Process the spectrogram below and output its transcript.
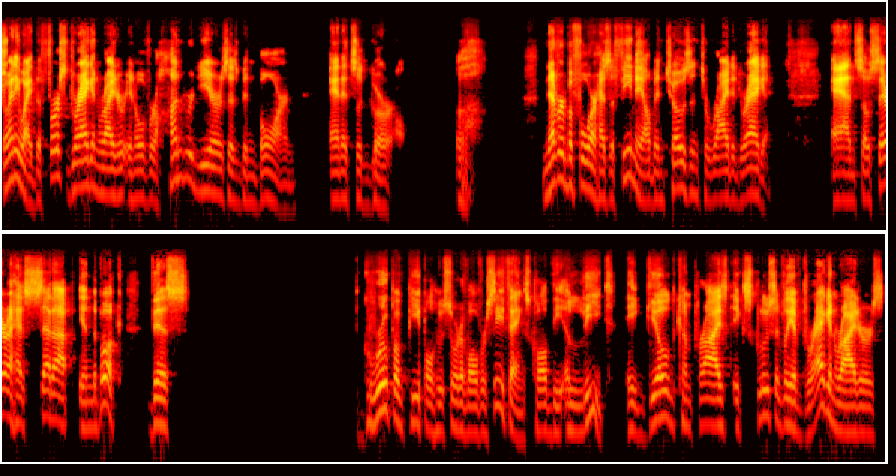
So anyway the first dragon rider in over a hundred years has been born and it's a girl Ugh. Never before has a female been chosen to ride a dragon. And so Sarah has set up in the book this group of people who sort of oversee things called the elite, a guild comprised exclusively of dragon riders.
